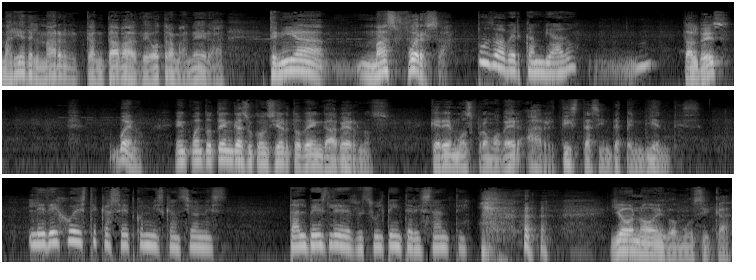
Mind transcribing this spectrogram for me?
María del Mar cantaba de otra manera. Tenía más fuerza. ¿Pudo haber cambiado? Tal vez. Bueno, en cuanto tenga su concierto, venga a vernos. Queremos promover a artistas independientes. Le dejo este cassette con mis canciones. Tal vez le resulte interesante. Yo no oigo música.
